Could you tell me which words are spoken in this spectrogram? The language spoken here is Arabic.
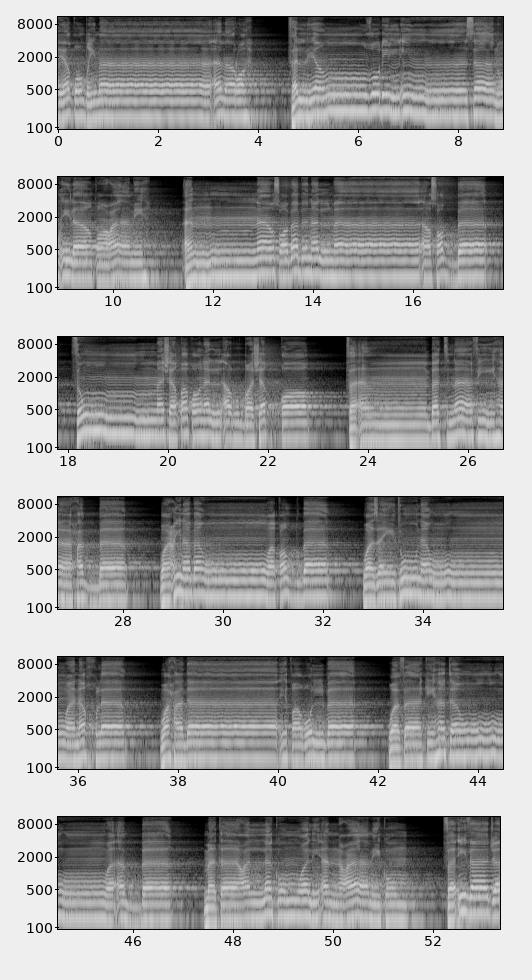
يقض ما أمره. فلينظر الانسان إلى طعامه. انا صببنا الماء صبا. ثم شققنا الأرض شقا. فانبتنا فيها حبا. وعنبا وقضبا وزيتونا ونخلا وحدائق غلبا وفاكهة وأبا متاعا لكم ولأنعامكم فإذا جاءت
